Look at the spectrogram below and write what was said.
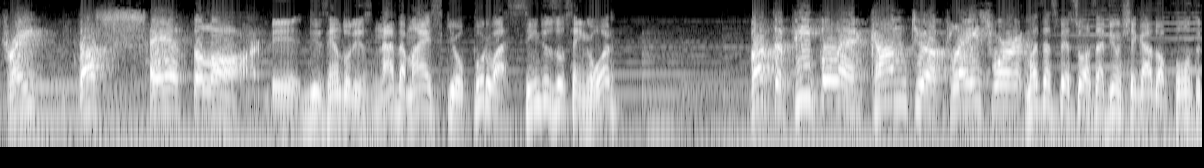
straight, thus saith the Lord. e dizendo-lhes nada mais que o puro assim diz o Senhor. But the people had come to a place where Mas as pessoas haviam chegado ao ponto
